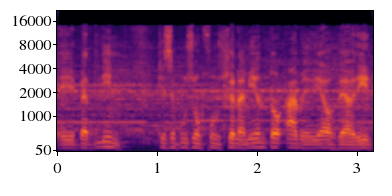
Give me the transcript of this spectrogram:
eh, Berlín que se puso en funcionamiento a mediados de abril?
